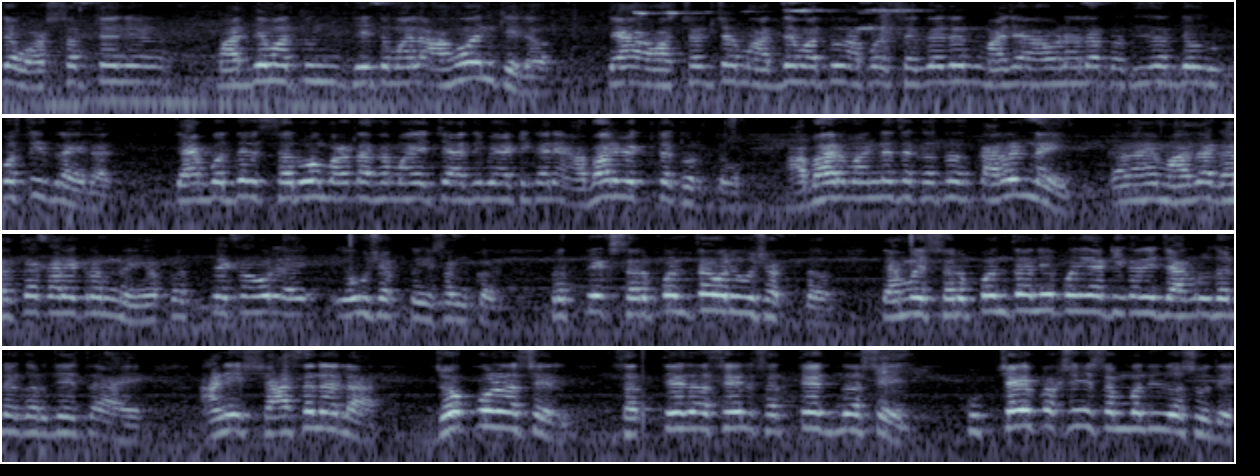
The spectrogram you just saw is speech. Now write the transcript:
त्या व्हॉट्सअपच्या माध्यमातून जे तुम्हाला आवाहन केलं त्या व्हॉट्सअपच्या माध्यमातून आपण सगळेजण माझ्या आव्हानाला प्रतिसाद देऊन उपस्थित राहिलात. त्याबद्दल सर्व मराठा समाजाच्या आधी मी या ठिकाणी आभार व्यक्त करतो. आभार मानण्याचं कसं कारण नाही कारण हा माझा घरचा कार्यक्रम नाही. हा प्रत्येकावर येऊ शकतो हे संकट. प्रत्येक सरपंचावर येऊ शकतं. त्यामुळे सरपंचाने पण या ठिकाणी जागृत होणं गरजेचं आहे. आणि शासनाला जो कोण असेल सत्तेत असेल सत्तेत नसेल कुठच्याही पक्षाशी संबंधित असू दे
